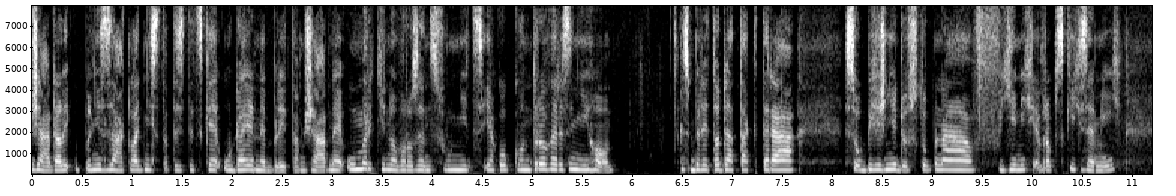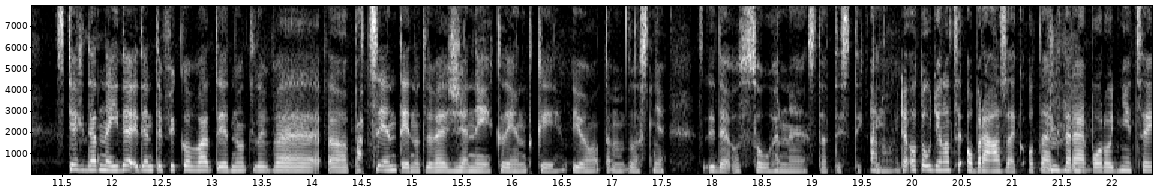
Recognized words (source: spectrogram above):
žádali úplně základní statistické údaje, nebyly tam žádné úmrtí novorozenců, nic jako kontroverzního. Zbyly to data, která jsou běžně dostupná v jiných evropských zemích. Z těch dat nejde identifikovat jednotlivé uh, pacienty, jednotlivé ženy, klientky. Jo, tam vlastně jde o souhrné statistiky. Ano, jde o to udělat si obrázek o té, mm-hmm. které porodnici,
